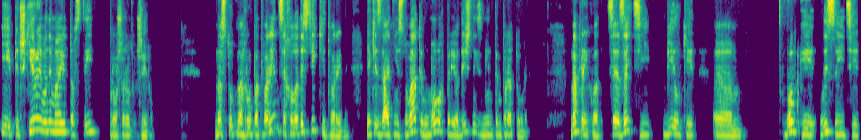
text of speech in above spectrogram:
і під шкірою вони мають товстий прошарок жиру. Наступна група тварин це холодостійкі тварини, які здатні існувати в умовах періодичних змін температури. Наприклад, це зайці, білки, ем, вовки, лисиці.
